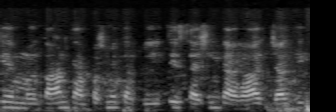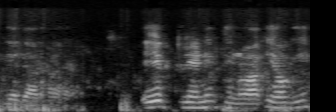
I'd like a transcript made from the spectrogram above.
के मुल्तान कैंपस में तरबियती सेशन का आगाज़ जल्द ही किया जा रहा है। एक ट्रेनिंग दिनवा की होगी।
